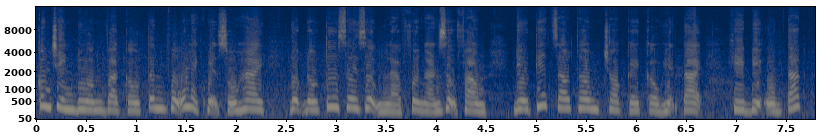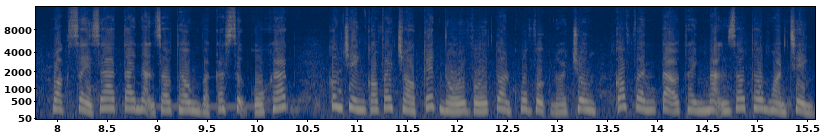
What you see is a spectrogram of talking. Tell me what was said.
Công trình đường và cầu Tân Vũ Lạch huyện số 2 được đầu tư xây dựng là phương án dự phòng, điều tiết giao thông cho cây cầu hiện tại khi bị ùn tắc hoặc xảy ra tai nạn giao thông và các sự cố khác. Công trình có vai trò kết nối với toàn khu vực nói chung, góp phần tạo thành mạng giao thông hoàn chỉnh,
